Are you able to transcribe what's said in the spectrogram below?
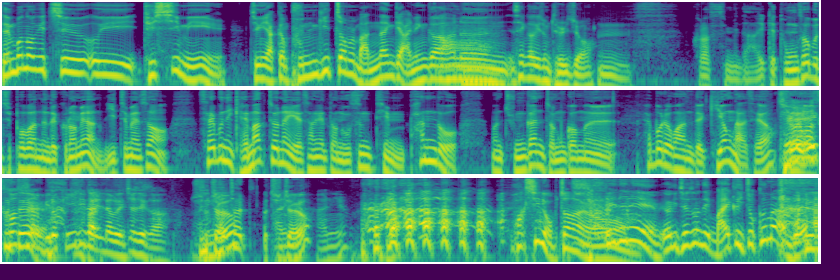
덴버 너게츠의 뒷심이 지금 약간 분기점을 만난 게 아닌가 하는 생각이 좀 들죠. 음. 그렇습니다. 이렇게 동서부 짚어봤는데 그러면 이쯤에서 세 분이 개막전에 예상했던 우승팀 판도 중간 점검을 해보려고 하는데 기억나세요? 제가 레이커스랑 때- 미러키 1위 달리려고 그랬죠 제가. 진짜요? 진짜, 진짜요? 아니 요? 확신이 없잖아요. 피디님 여기 죄송한데 마이크 이쪽 끄면 안 돼요?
